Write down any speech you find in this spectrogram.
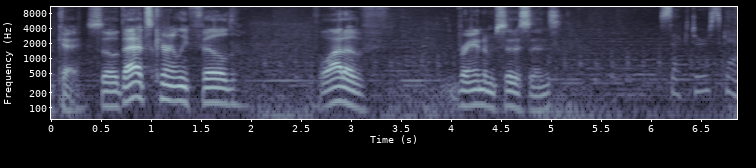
Okay, so that's currently filled with a lot of random citizens. Sector scanned.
